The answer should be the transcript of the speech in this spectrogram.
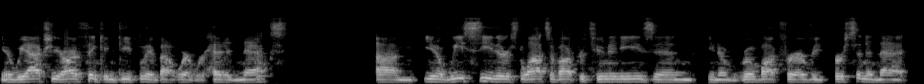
you know, we actually are thinking deeply about where we're headed next. Um, you know, we see there's lots of opportunities in, you know, robot for every person in that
